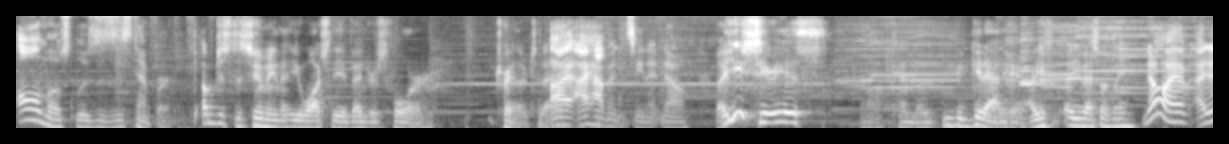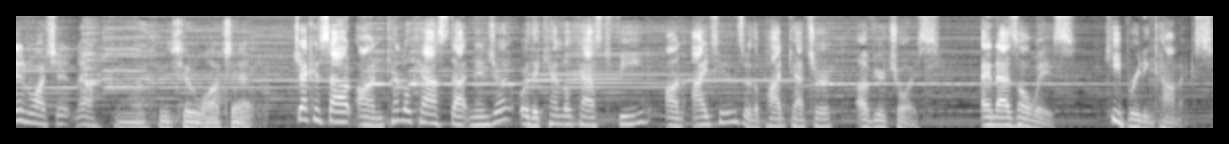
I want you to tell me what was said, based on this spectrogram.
almost loses his temper. I'm just assuming that you watched the Avengers 4 trailer today. I, I haven't seen it. No. Are you serious? Oh, Kendall, you could get out of here. Are you? Are you messing with me? No, I have. I didn't watch it. No. No, you should watch it. Check us out on KendallCast.ninja or the KendallCast feed on iTunes or the podcatcher of your choice. And as always, keep reading comics.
